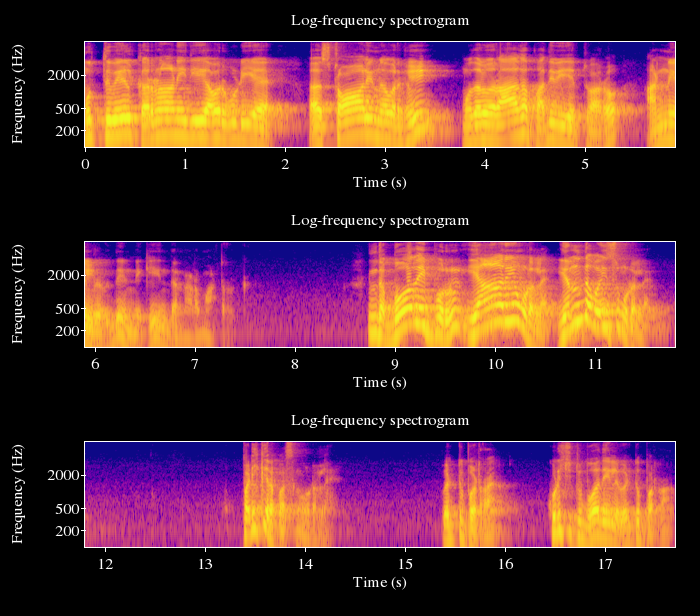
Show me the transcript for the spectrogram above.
முத்துவேல் கருணாநிதி அவர்களுடைய ஸ்டாலின் அவர்கள் முதல்வராக பதவியேற்றாரோ அன்னையிலிருந்து இன்னைக்கு இந்த நடமாட்டம் இந்த போதைப் பொருள் யாரையும் விடலை. எந்த வயசும் விடலை. படிக்கிற பசங்க விடலை. வெட்டுப்படுறாங்க. குடிச்சிட்டு போதையில் வெட்டுப்படுறான்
